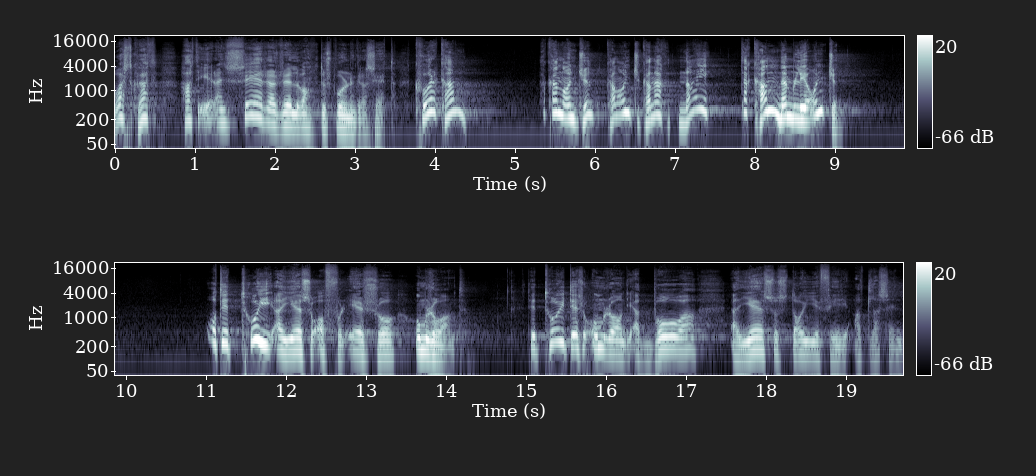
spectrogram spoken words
Og veist hva? Hatt er en sera relevantur spurningar a seta. Hvor kan? Det kan ongen, kan ongen, kan jeg? Nei, det kan nemlig ongen. Og det tøy av Jesu offer er så områdant. Det tog det så området at boa at Jesus døye fyrir atla sin.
